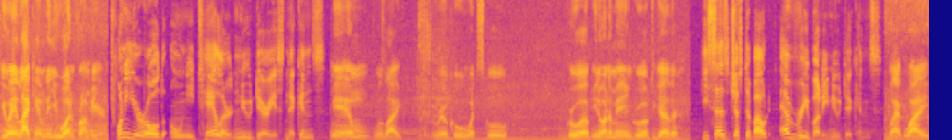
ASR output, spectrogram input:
If you ain't like him, then you wasn't from here. 20-year-old Oni Taylor knew Darius Nickens. Me and him was like real cool. Went to school, grew up. You know what I mean? Grew up together. He says just about everybody knew Dickens. Black, white,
